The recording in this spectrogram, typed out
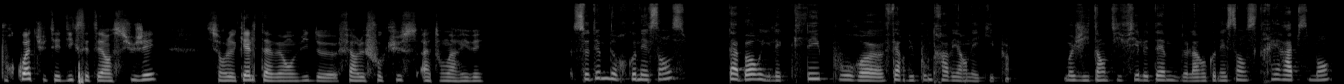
Pourquoi tu t'es dit que c'était un sujet sur lequel tu avais envie de faire le focus à ton arrivée? Ce thème de reconnaissance, d'abord, il est clé pour faire du bon travail en équipe. Moi, j'ai identifié le thème de la reconnaissance très rapidement,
